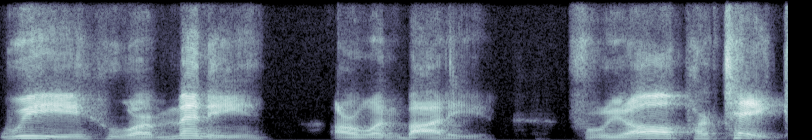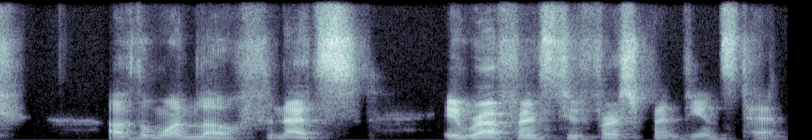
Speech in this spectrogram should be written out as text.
we who are many are one body, for we all partake of the one loaf. And that's a reference to 1 Corinthians 10.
